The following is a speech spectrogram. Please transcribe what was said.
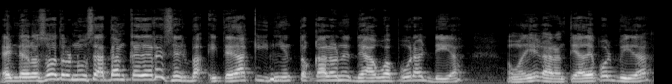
El de nosotros no usa tanque de reserva y te da 500 galones de agua pura al día. Como dije, garantía de por vida.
